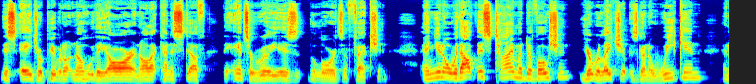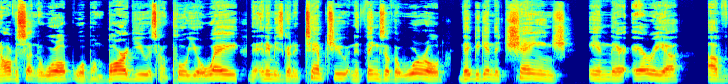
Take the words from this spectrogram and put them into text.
this age where people don't know who they are and all that kind of stuff, the answer really is the Lord's affection. And you know, without this time of devotion, your relationship is going to weaken, and all of a sudden the world will bombard you. It's going to pull you away. The enemy's going to tempt you, and the things of the world, they begin to change in their area of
